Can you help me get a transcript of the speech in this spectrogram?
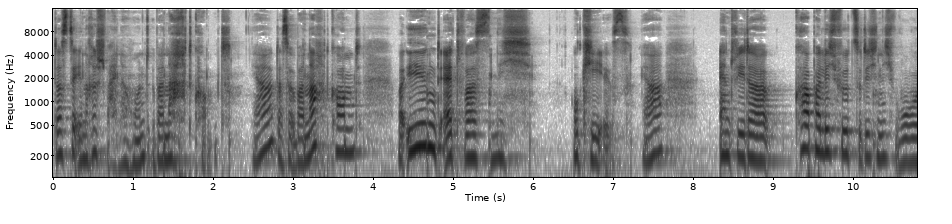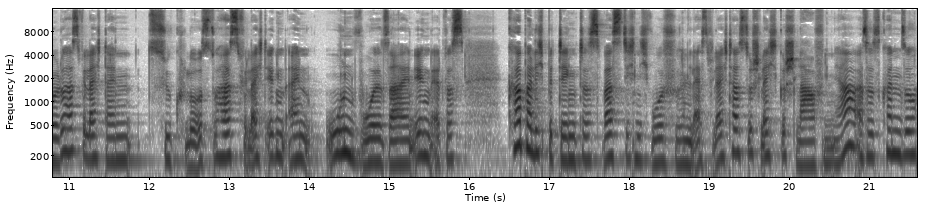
dass der innere Schweinehund über Nacht kommt. Ja, dass er über Nacht kommt, weil irgendetwas nicht okay ist. Ja, entweder körperlich fühlst du dich nicht wohl, du hast vielleicht deinen Zyklus, du hast vielleicht irgendein Unwohlsein, irgendetwas körperlich bedingtes, was dich nicht wohlfühlen lässt. Vielleicht hast du schlecht geschlafen, ja? Also es können so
